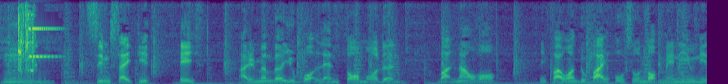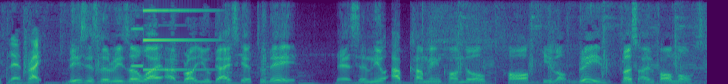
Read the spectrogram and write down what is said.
Hmm, seems like it, Ace. I remember you bought Lentor Modern. But now, ho, if I want to buy, also not many units left, right? This is the reason why I brought you guys here today. There's a new upcoming condo called Hillock Green. First and foremost,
